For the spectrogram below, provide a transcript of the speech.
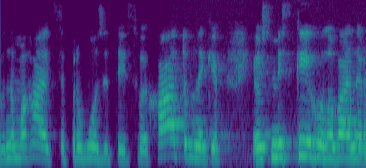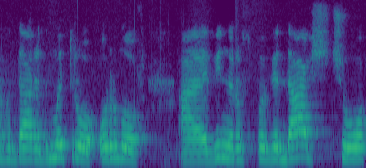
намагаються привозити і своїх атомників. І ось міський голова Енергодару Дмитро Орлов. Він розповідав, що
